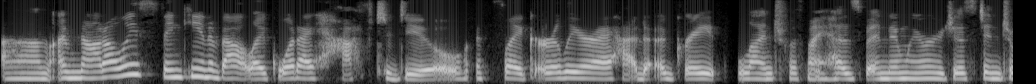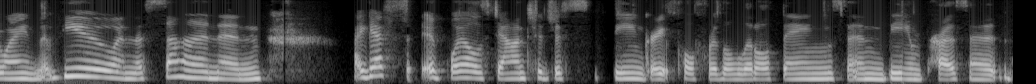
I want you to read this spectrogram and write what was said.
um, I'm not always thinking about like what I have to do. It's like earlier I had a great lunch with my husband and we were just enjoying the view and the sun. And I guess it boils down to just being grateful for the little things and being present.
